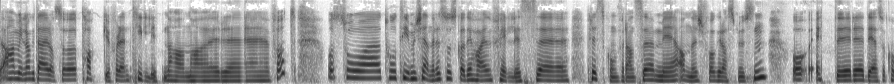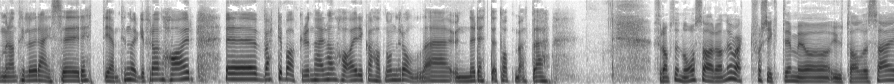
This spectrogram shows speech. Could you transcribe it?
han vil nok der også takke for den tilliten han har fått. Og så to timer senere så skal de ha en felles pressekonferanse med Anders Fogh Rasmussen. Og etter det så kommer han til å reise rett hjem til Norge. For han har vært i bakgrunnen her, han har ikke hatt noen rolle under dette toppmøtet. Fram til nå så har han jo vært forsiktig med å uttale seg.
